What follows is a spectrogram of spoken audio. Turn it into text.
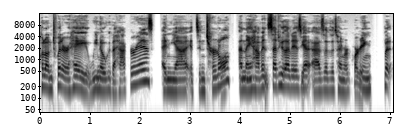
put on Twitter, Hey, we know who the hacker is. And yeah, it's internal and they haven't said who that is yet as of the time recording. But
